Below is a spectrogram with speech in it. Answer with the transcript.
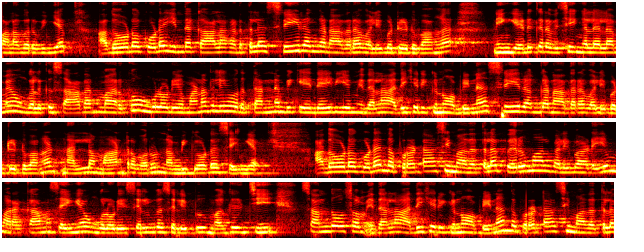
பல வருவீங்க. அதோடு கூட இந்த காலகட்டத்தில் ஸ்ரீரங்கநாதரை வழிபட்டுடுவாங்க நீங்கள் எடுக்கிற விஷயங்கள் எல்லாமே உங்களுக்கு சாதகமாக இருக்கும். உங்களுடைய மனதிலையும் ஒரு தன்னம்பிக்கை தைரியம் இதெல்லாம் அதிகரிக்கணும் அப்படின்னா ஸ்ரீரங்கநாதரை வழிபட்டுடுவாங்க நல்ல மாற்றம் வரும் நம்பிக்கையோடு செய்யுங்க. அதோட கூட இந்த புரட்டாசி மாதத்தில் பெருமாள் வழிபாடையும் மறக்காமல் செய்யுங்க. உங்களுடைய செல்வ செழிப்பு மகிழ்ச்சி சந்தோஷம் இதெல்லாம் அதிகரிக்கணும் அப்படின்னா இந்த புரட்டாசி மாதத்தில்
